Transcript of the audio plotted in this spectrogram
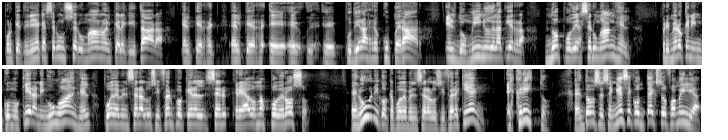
Porque tenía que ser un ser humano el que le quitara, el que, el que eh, eh, pudiera recuperar el dominio de la tierra. No podía ser un ángel. Primero que ni como quiera, ningún ángel puede vencer a Lucifer porque era el ser creado más poderoso. El único que puede vencer a Lucifer es quién? Es Cristo. Entonces, en ese contexto, familia,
